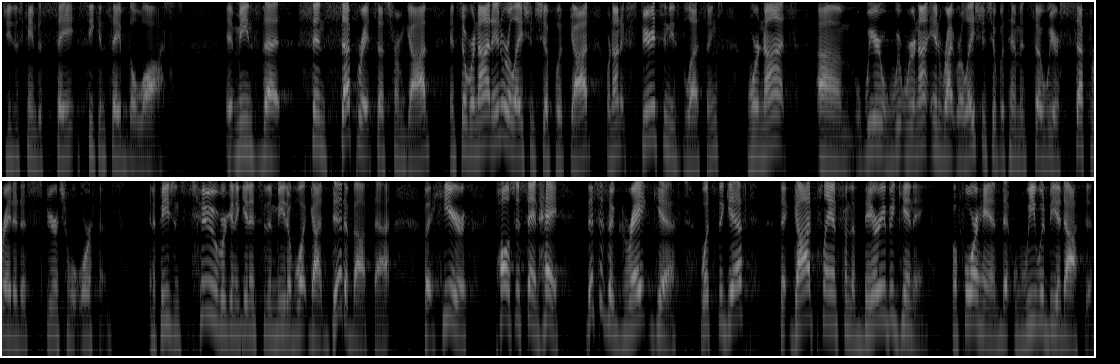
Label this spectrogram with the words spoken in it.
Jesus came to say, seek and save the lost. It means that sin separates us from God. And so we're not in relationship with God. We're not experiencing these blessings. We're not, um, we're, we're not in right relationship with Him. And so we are separated as spiritual orphans. In Ephesians 2, we're going to get into the meat of what God did about that. But here, Paul's just saying, hey, this is a great gift. What's the gift? That God planned from the very beginning, beforehand, that we would be adopted.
